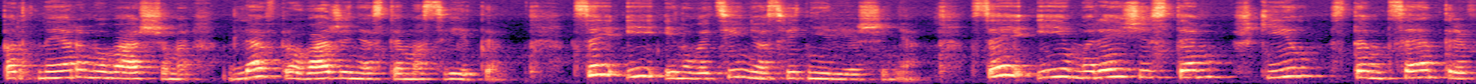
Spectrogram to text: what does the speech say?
партнерами вашими для впровадження STEM освіти. Це і інноваційні освітні рішення, це і мережі STEM шкіл, STEM центрів,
